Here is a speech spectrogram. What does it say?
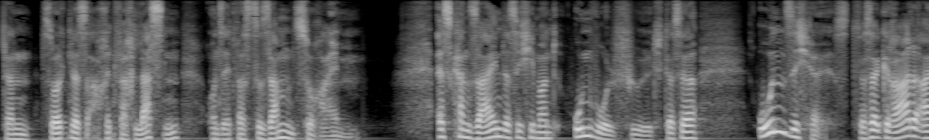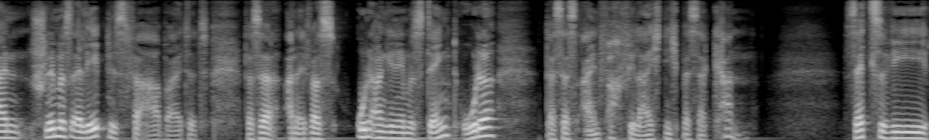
dann sollten wir es auch einfach lassen, uns etwas zusammenzureimen. Es kann sein, dass sich jemand unwohl fühlt, dass er unsicher ist, dass er gerade ein schlimmes Erlebnis verarbeitet, dass er an etwas Unangenehmes denkt oder dass er es einfach vielleicht nicht besser kann. Sätze wie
